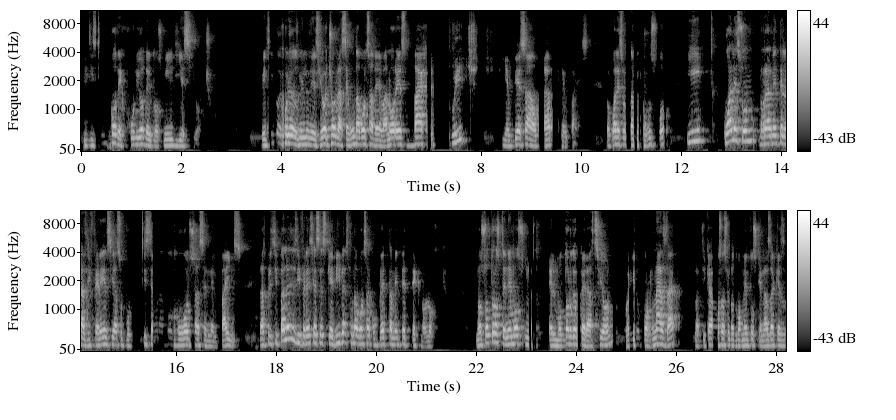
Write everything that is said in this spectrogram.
25 de julio del 2018. 25 de julio de 2018, la segunda bolsa de valores baja el switch y empieza a operar en el país, lo cual es un mucho gusto. ¿Y cuáles son realmente las diferencias o por qué existen ahora dos bolsas en el país? Las principales diferencias es que Viva es una bolsa completamente tecnológica. Nosotros tenemos el motor de operación proveído por Nasdaq. Platicamos hace unos momentos que Nasdaq es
